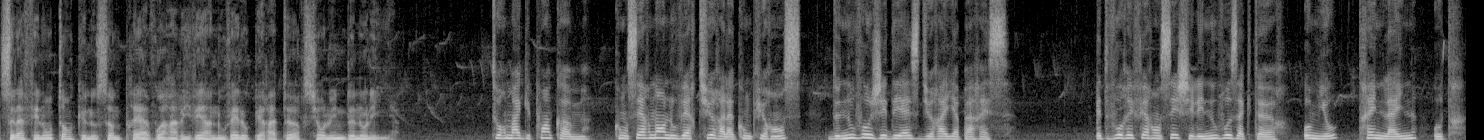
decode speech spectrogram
Cela fait longtemps que nous sommes prêts à voir arriver un nouvel opérateur sur l'une de nos lignes. Tourmag.com Concernant l'ouverture à la concurrence, de nouveaux GDS du rail apparaissent. Êtes-vous référencé chez les nouveaux acteurs, Omio, Trainline, autres?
